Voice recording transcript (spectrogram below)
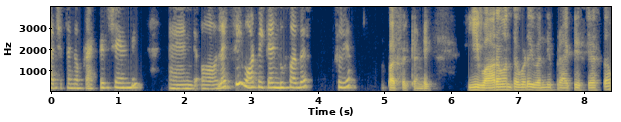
ఖచ్చితంగా ప్రాక్టీస్ చేయండి. And let see what we can do further Surya. Perfect అండి. ఈ వారం అంతా కూడా ఇవన్నీ ప్రాక్టీస్ చేస్తాం.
